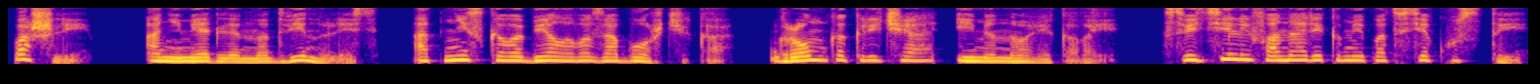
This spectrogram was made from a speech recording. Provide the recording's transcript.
«Пошли». Они медленно двинулись от низкого белого заборчика, громко крича имя Новиковой. Светили фонариками под все кусты,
